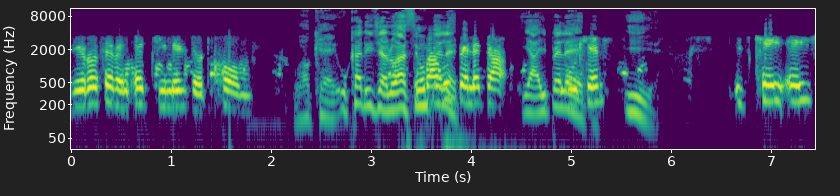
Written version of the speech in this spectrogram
zero seven at gmail dot com. Okay ukhadija lo ngiba asimpelede ukupeleta ya ipelede Kuhle. iye. It's k h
